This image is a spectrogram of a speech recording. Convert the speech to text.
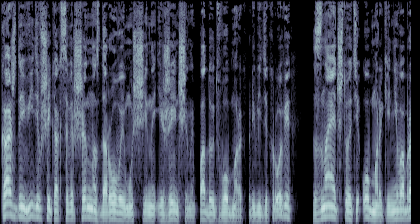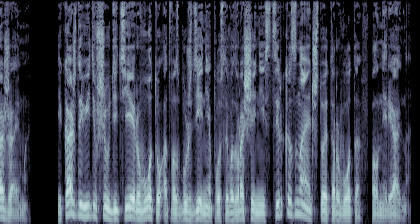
Каждый, видевший, как совершенно здоровые мужчины и женщины падают в обморок при виде крови, знает, что эти обмороки невоображаемы. И каждый, видевший у детей рвоту от возбуждения после возвращения из цирка, знает, что эта рвота вполне реальна.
